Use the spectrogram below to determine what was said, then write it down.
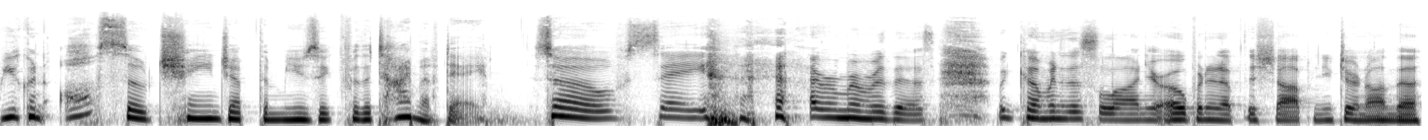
You can also change up the music for the time of day. So, say, I remember this. We come into the salon, you're opening up the shop, and you turn on the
